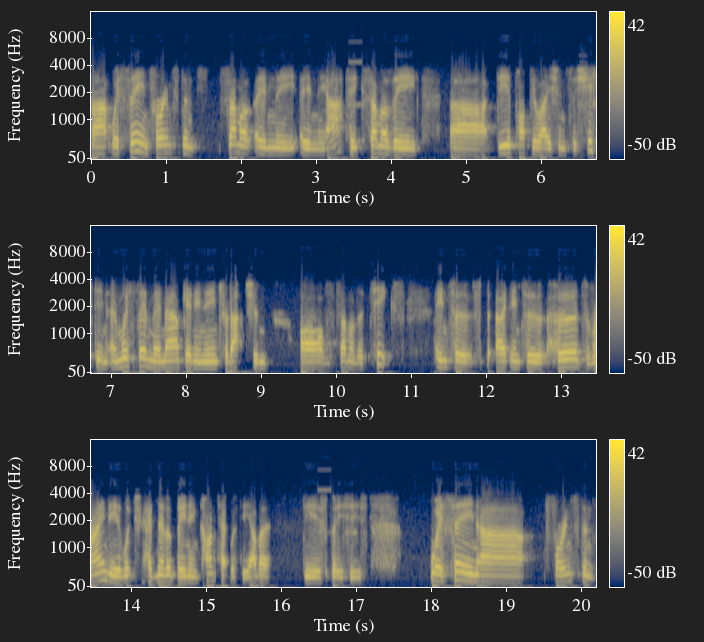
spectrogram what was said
uh, we're seeing, for instance, some of, in the in the Arctic, some of the uh, deer populations are shifting, and with them, they're now getting an introduction of some of the ticks into uh, into herds of reindeer, which had never been in contact with the other deer species. We're seeing, uh, for instance,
